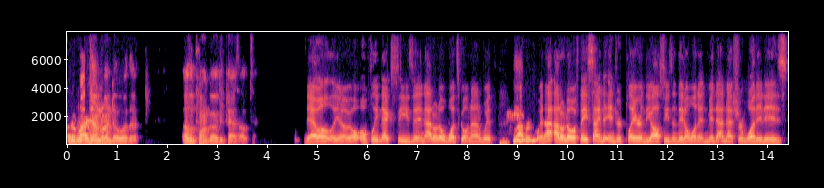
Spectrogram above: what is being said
or the Rajon Rondo or the other point guard that pass all the time. Yeah, well, you know, hopefully next season. I don't know what's going on with Robert Quinn. I, I don't know if they signed an injured player in the offseason. They don't want to admit it. I'm not sure what it is.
